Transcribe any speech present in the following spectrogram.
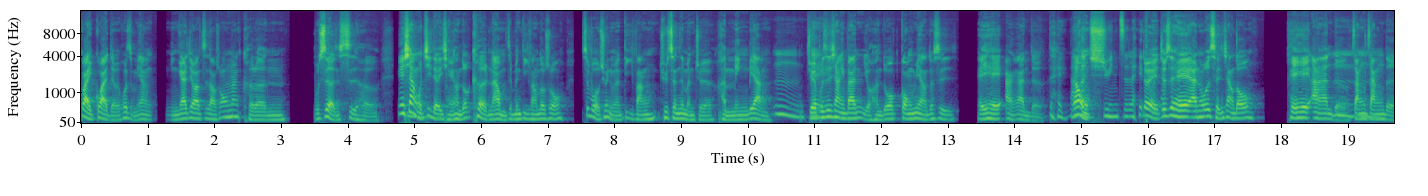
怪怪的或怎么样。你应该就要知道说，哦，那可能不是很适合，因为像我记得以前有很多客人来我们这边地方都说，师傅我去你们地方去深圳门觉得很明亮，嗯，觉得不是像一般有很多宫庙都是黑黑暗暗的，对，然后很熏之类的，对，就是黑黑暗或者神像都黑黑暗暗的、脏脏的，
